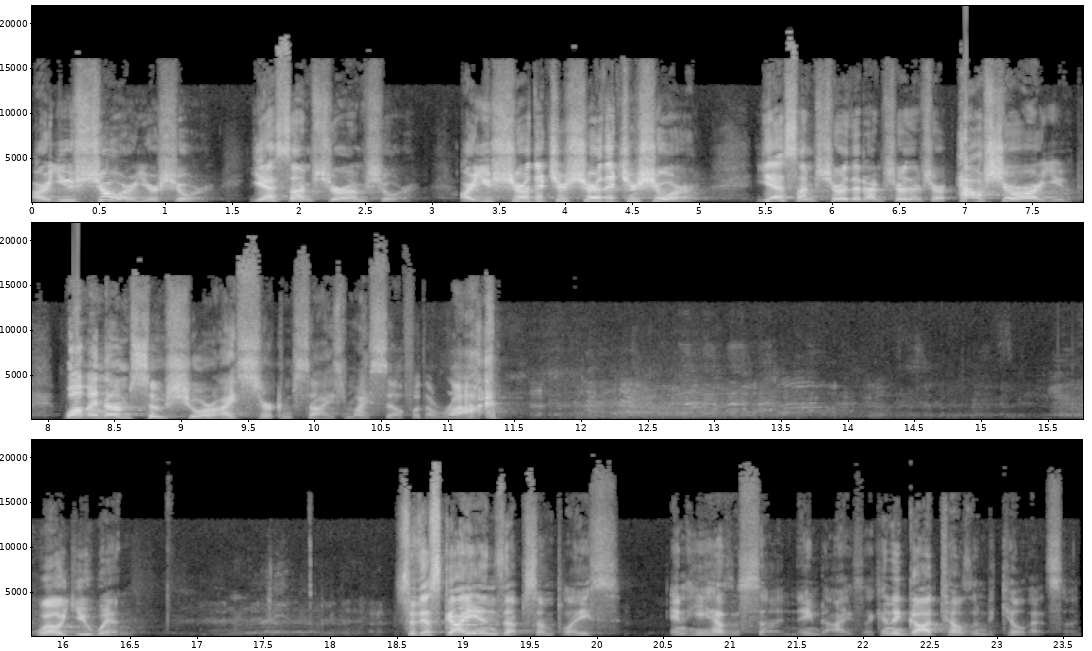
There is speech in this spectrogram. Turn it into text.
Are you sure you're sure? Yes, I'm sure I'm sure. Are you sure that you're sure that you're sure? Yes, I'm sure that I'm sure that I'm sure. How sure are you? Woman, I'm so sure I circumcised myself with a rock. Well, you win. So this guy ends up someplace, and he has a son named Isaac. And then God tells him to kill that son.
